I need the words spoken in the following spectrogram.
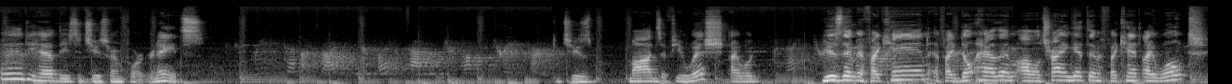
And you have these to choose from for grenades. You can choose mods if you wish. I will use them if I can. If I don't have them, I will try and get them. If I can't, I won't.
